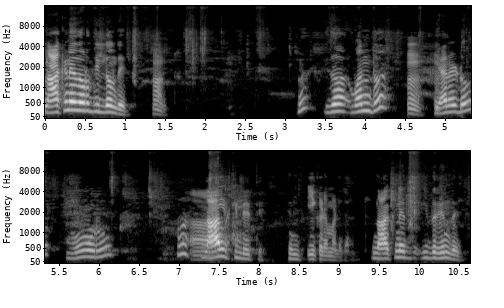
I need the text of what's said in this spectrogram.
ನಾಲ್ಕನೇದವ್ರದ್ದು ಇಲ್ಲೊಂದೈತಿ ಹ್ಮ್. ಹ್ಮ್? ಇದು ಒಂದು ಎರಡು ಮೂರು. ನಾಲ್ಕು ಇಲ್ಲಿ ಐತಿ ಈ ಕಡೆ ಮಾಡಿದ್ದಾರೆ ನಾಲ್ಕನೇದು ಇದ್ರ ಹಿಂದೆ ಐತಿ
